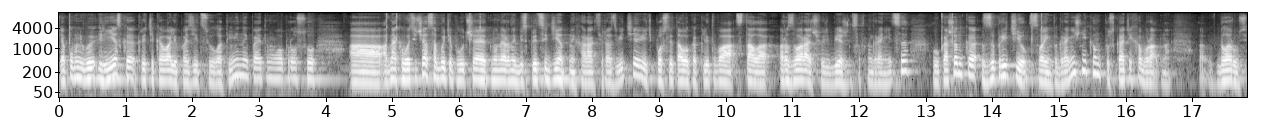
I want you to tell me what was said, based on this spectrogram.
Я помню, вы резко критиковали позицию Латыниной по этому вопросу. А, однако вот сейчас события получают, ну, наверное, беспрецедентный характер развития, ведь после того, как Литва стала разворачивать беженцев на границе, Лукашенко запретил своим пограничникам пускать их обратно в Беларусь.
